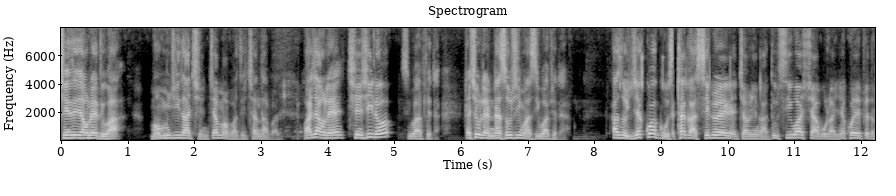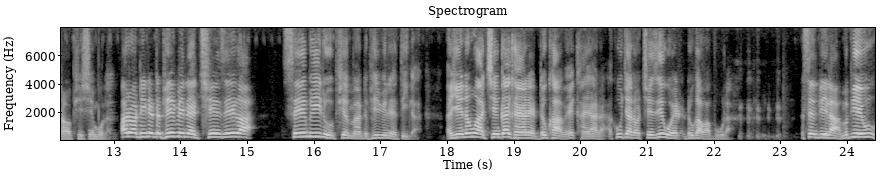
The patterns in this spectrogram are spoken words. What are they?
ချင်းစေးရောက်တဲ့သူကမောင်မကြီးသားချင်းကြမ်းမှာပါစေချမ်းသာပါစေဘာကြောင့်လဲချင်းရှိလို့စီးပွားဖြစ်တာတချို့လဲနတ်ဆိုးရှိမှစီးပွားဖြစ်တာအဲ့ဆိုရက်ကွက်ကိုအထက်ကဆေးလွှဲလိုက်တဲ့အကြောင်းရင်းကသူစီးပွားရှာဖို့လားရက်ခွက်ရဲ့ပြဿနာကိုဖြေရှင်းဖို့လားအဲ့တော့ဒီနေ့တဖြည်းဖြည်းနဲ့ချင်းစေးက ဆေးပြီးတို့ဖြစ်မှန်တဖြည်းဖြည်းနဲ့သိလာအရင်တုန်းကချင်းကြိုက်ခံရတဲ့ဒုက္ခပဲခံရတာအခုကျတော့ချင်းစေးဝယ်တဲ့ဒုက္ခပါဘူးလားအဆင်ပြေလားမပြေဘူး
